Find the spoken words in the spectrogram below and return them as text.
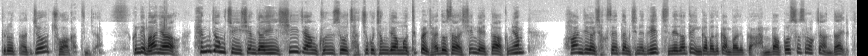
들어놨죠. 조와 같은 자. 근데 만약 행정청이 시행자인 시장, 군수, 자치구청장, 뭐 특별자도사가 시행자였다. 그러면 환지가 작성했다면 지네들이 지네들한테 인가받을까 안 받을까? 안 받고 스스로 확정한다. 이렇게.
